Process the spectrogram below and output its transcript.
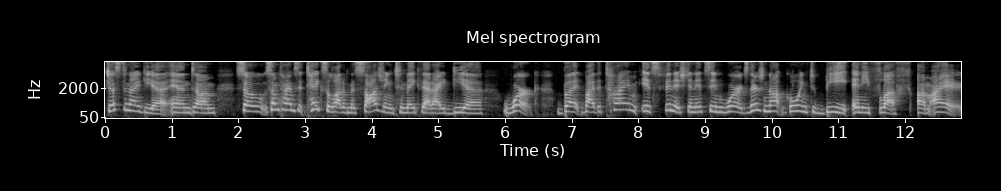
just an idea. And um, so sometimes it takes a lot of massaging to make that idea work. But by the time it's finished and it's in words, there's not going to be any fluff. Um, I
